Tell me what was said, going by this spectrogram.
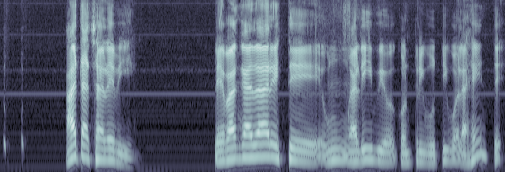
Tata sale bien. Le van a dar este un alivio contributivo a la gente.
